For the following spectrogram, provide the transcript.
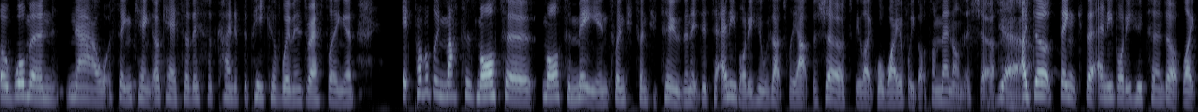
a woman now thinking, okay, so this was kind of the peak of women's wrestling and it probably matters more to more to me in 2022 than it did to anybody who was actually at the show to be like, well, why have we got some men on this show? Yeah, I don't think that anybody who turned up, like,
